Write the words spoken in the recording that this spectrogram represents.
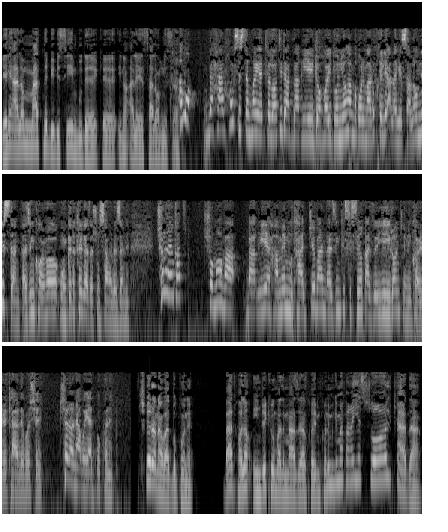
یعنی الان متن بی بی سی این بوده که اینا علیه السلام نیستن. اما به هر حال سیستم های اطلاعاتی در بقیه جاهای دنیا هم به قول معروف خیلی علیه السلام نیستند. از این کارها ممکنه خیلی ازشون سر بزنه. چرا اینقدر شما و بقیه همه متعجبند از اینکه سیستم قضایی ایران چنین کاری رو کرده باشه؟ چرا نباید بکنه؟ چرا نباید بکنه؟ بعد حالا اینجا که اومده معذرت خواهی می‌کنه میگه من فقط یه سوال کردم.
